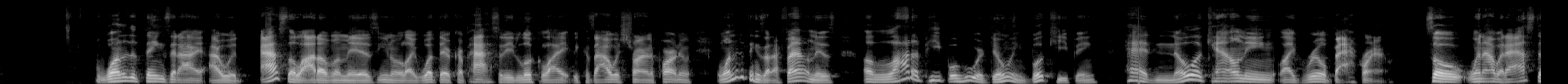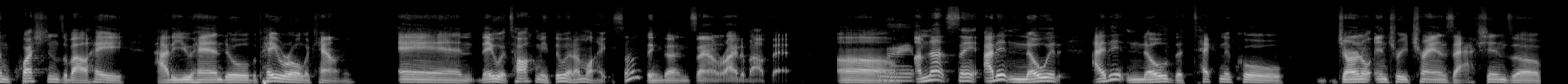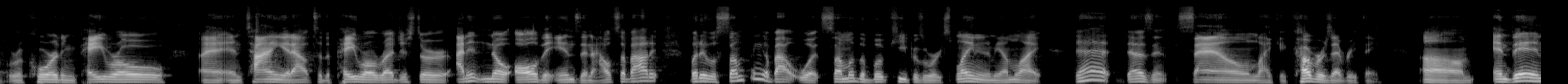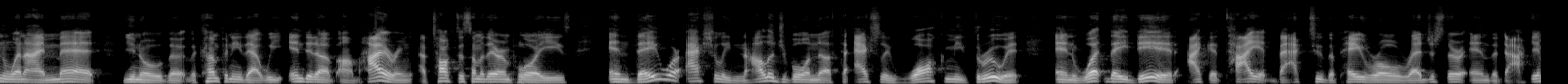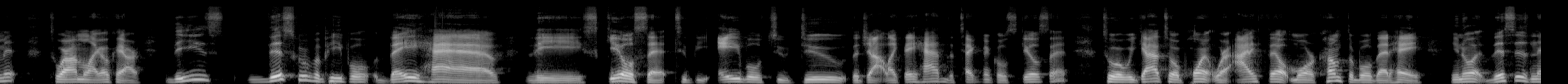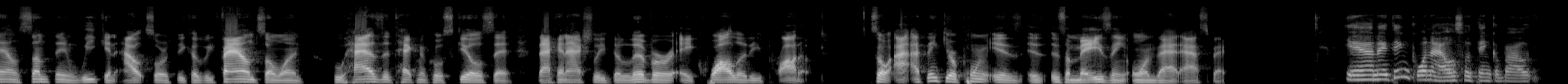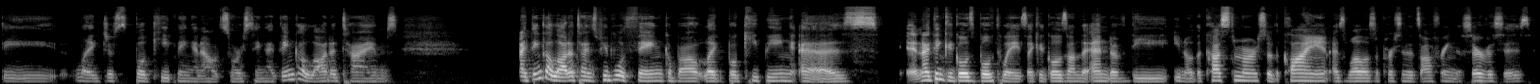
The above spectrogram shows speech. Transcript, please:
one of the things that I I would ask a lot of them is, you know, like what their capacity looked like because I was trying to partner. One of the things that I found is a lot of people who are doing bookkeeping had no accounting like real background. So when I would ask them questions about, hey, how do you handle the payroll accounting? And they would talk me through it. I'm like, something doesn't sound right about that. Um, right. I'm not saying I didn't know it. I didn't know the technical journal entry transactions of recording payroll and, and, tying it out to the payroll register. I didn't know all the ins and outs about it, but it was something about what some of the bookkeepers were explaining to me. I'm like, that doesn't sound like it covers everything. Um, and then when I met, you know, the the company that we ended up um, hiring, I talked to some of their employees, and they were actually knowledgeable enough to actually walk me through it and what they did, I could tie it back to the payroll register and the document to where I'm like, okay, all right, these this group of people, they have the skill set to be able to do the job. Like they had the technical skill set to where we got to a point where I felt more comfortable that, hey, you know what, this is now something we can outsource because we found someone who has the technical skill set that can actually deliver a quality product. So I, I think your point is, is is amazing on that aspect. Yeah, and I think when I also think about the like just bookkeeping and outsourcing, I think a lot of times I think a lot of times people think about like bookkeeping as and I think it goes both ways. Like it goes on the end of the, you know, the customer, so the client as well as the person that's offering the services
